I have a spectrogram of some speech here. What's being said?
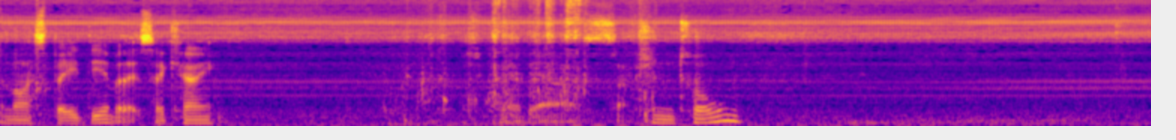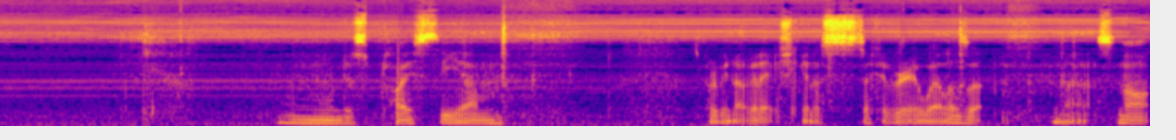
a nice bead there but that's okay. Just grab our suction tool. And just place the um probably not actually going to stick it very well is it? No it's not.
